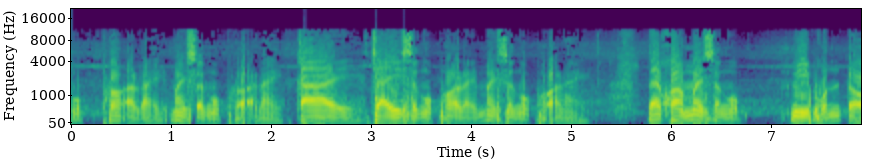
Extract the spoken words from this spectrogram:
งบ เพราะอะไรไม่สงบเพราะอะไร กายใจสงบเพราะอะไรไม่สงบเพราะอะไร และความไม่สงบมีผลต่อ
